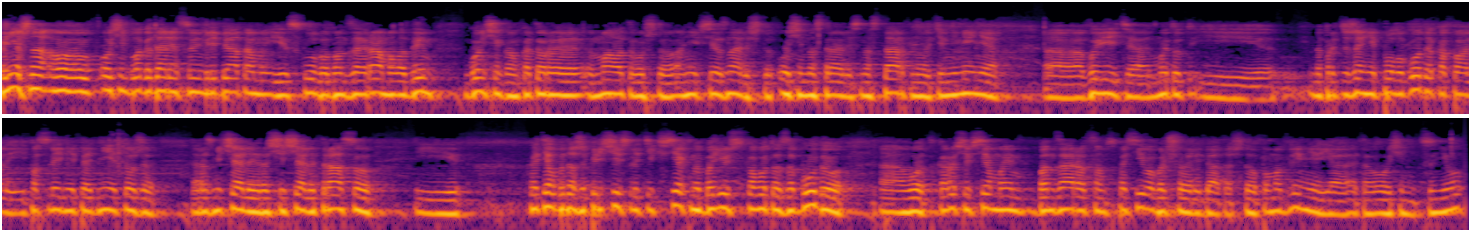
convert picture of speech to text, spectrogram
Конечно, очень благодарен своим ребятам из клуба Бонзайра, молодым гонщикам, которые мало того, что они все знали, что очень настраивались на старт, но тем не менее, вы видите, мы тут и на протяжении полугода копали, и последние пять дней тоже размечали и расчищали трассу, и хотел бы даже перечислить их всех, но боюсь, кого-то забуду. А, Вот, короче, всем моим бонзаровцам спасибо большое, ребята, что помогли мне, я это очень ценю.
